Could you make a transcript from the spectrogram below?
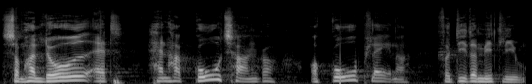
Som har lovet, at han har gode tanker og gode planer for dit og mit liv.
